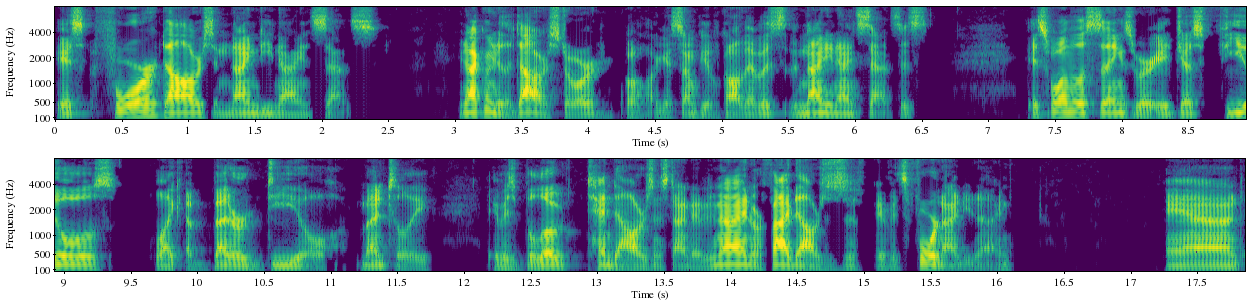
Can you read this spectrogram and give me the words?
It's $4.99. You're not going to the dollar store. Well, I guess some people call it that, but it's the 99 cents. It's it's one of those things where it just feels like a better deal mentally if it's below ten dollars and it's nine ninety nine, or five dollars if it's four ninety nine. And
